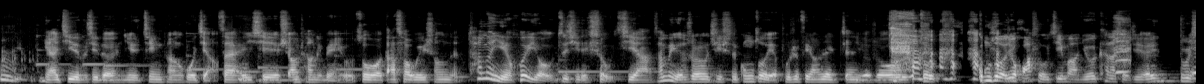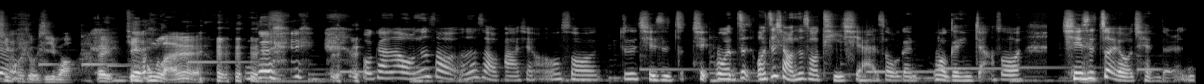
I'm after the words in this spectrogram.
你你还记得不记得？你经常会讲在一些商场里面有做打扫卫生的，他们也会有自己的手机啊，他们有的时候其实工作也不是非常认真，有时候做 工作就划手机嘛，你会看到手机，哎，不是新款手机吗？哎，天空蓝哎。对，我看到我那时候，我那时候发现，我说就是其实，其我至我至少那时候提起来的时候，我跟我有跟你讲说，其实最有钱的人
